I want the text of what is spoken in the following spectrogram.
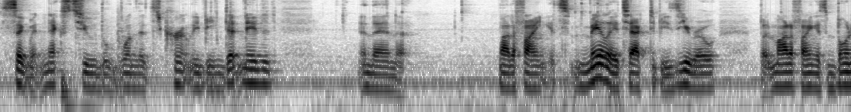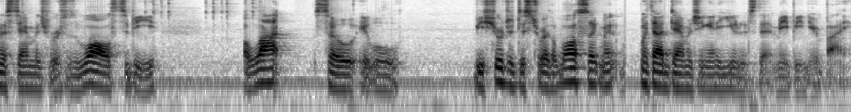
segment next to the one that's currently being detonated. And then uh, modifying its melee attack to be 0, but modifying its bonus damage versus walls to be a lot, so it will be sure to destroy the wall segment without damaging any units that may be nearby.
